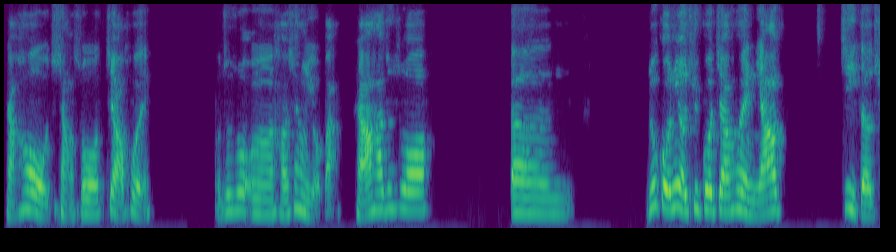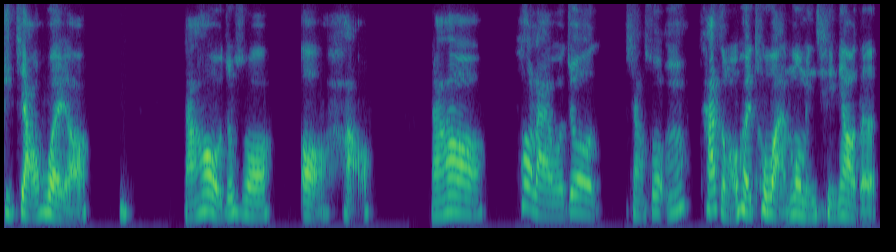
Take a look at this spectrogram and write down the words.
然后我就想说教会，我就说嗯，好像有吧。然后他就说：“嗯，如果你有去过教会，你要。”记得去教会哦，然后我就说哦好，然后后来我就想说，嗯，他怎么会突然莫名其妙的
